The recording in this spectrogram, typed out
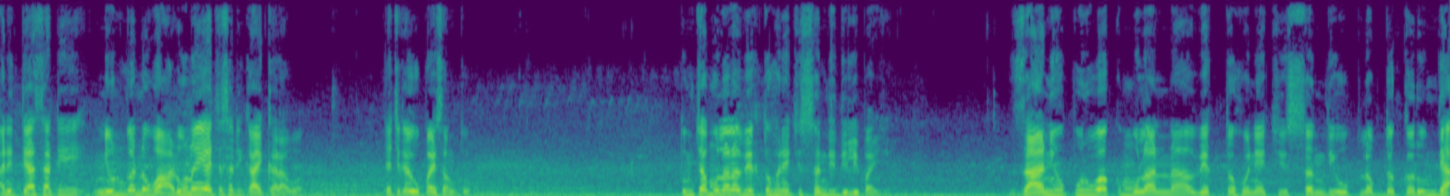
आणि त्यासाठी न्यूनगंड वाढू नये याच्यासाठी काय करावं? त्याचे काही उपाय सांगतो. तुमच्या मुलाला व्यक्त होण्याची संधी दिली पाहिजे. जाणीवपूर्वक मुलांना व्यक्त होण्याची संधी उपलब्ध करून द्या.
